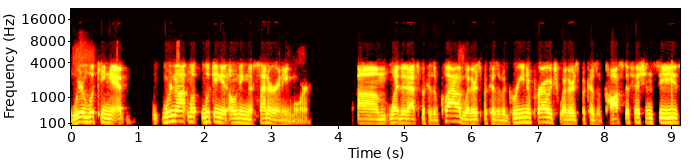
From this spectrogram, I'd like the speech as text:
we're looking at, we're not lo- looking at owning the center anymore. Um, whether that's because of cloud, whether it's because of a green approach, whether it's because of cost efficiencies,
